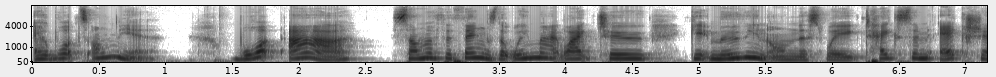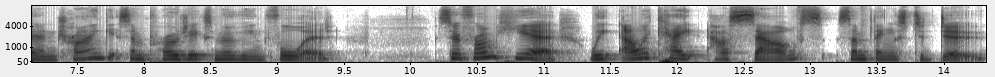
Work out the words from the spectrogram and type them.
at what's on there. What are some of the things that we might like to get moving on this week? Take some action, try and get some projects moving forward. So, from here, we allocate ourselves some things to do.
